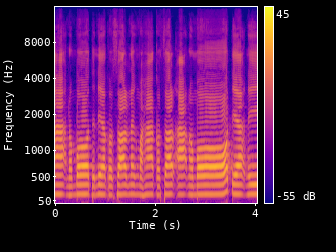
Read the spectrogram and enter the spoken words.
អនុមោទនីកុសលនិងមហាកុសលអនុមោទនី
